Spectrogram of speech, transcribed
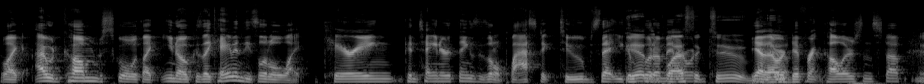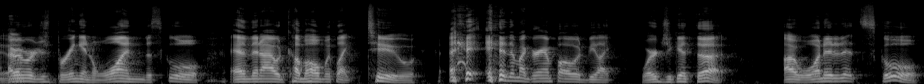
like I would come to school with like you know because they came in these little like carrying container things, these little plastic tubes that you can yeah, put the them in. plastic tube. yeah, that were different colors and stuff. Yeah. I remember just bringing one to school, and then I would come home with like two, and then my grandpa would be like, "Where'd you get that? I wanted it at school."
